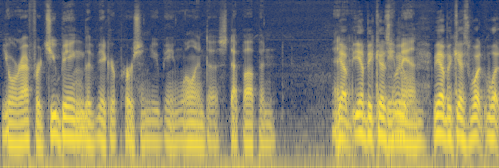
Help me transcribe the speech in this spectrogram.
your efforts, you being the bigger person, you being willing to step up and, and Yeah, yeah, because be a we, yeah, because what what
